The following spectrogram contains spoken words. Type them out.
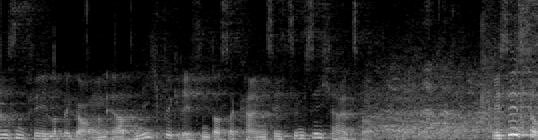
diesen Fehler begangen. Er hat nicht begriffen, dass er keinen Sitz im Sicherheitsrat hat. Es ist so.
